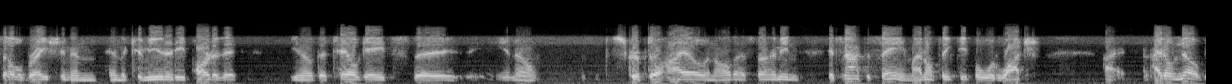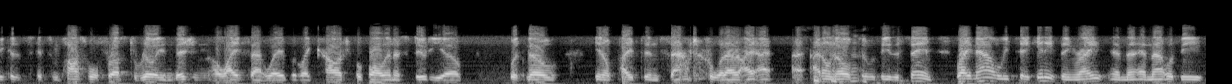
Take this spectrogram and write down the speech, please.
celebration and and the community part of it you know the tailgates, the you know script Ohio and all that stuff. I mean, it's not the same. I don't think people would watch. I I don't know because it's impossible for us to really envision a life that way. But like college football in a studio with no you know piped in sound or whatever. I I I don't know if it would be the same. Right now, we'd take anything, right? And and that would be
